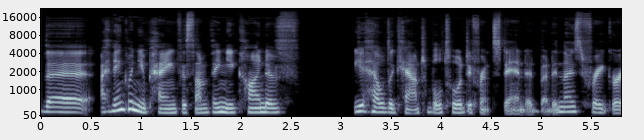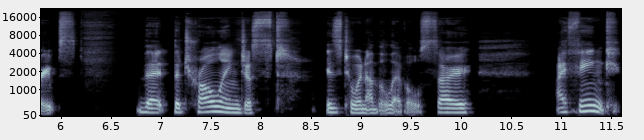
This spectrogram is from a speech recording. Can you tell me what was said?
The I think when you're paying for something, you kind of you're held accountable to a different standard. But in those free groups, that the trolling just is to another level. So I think,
